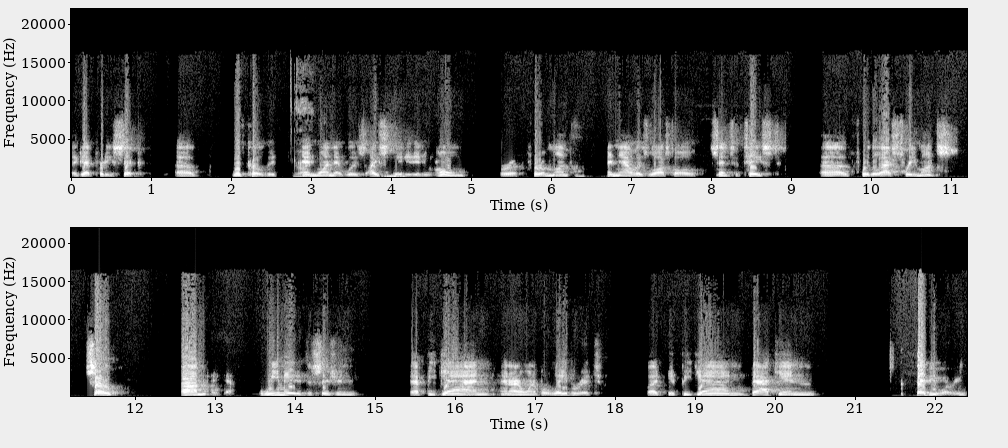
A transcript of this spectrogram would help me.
that got pretty sick uh, with COVID, right. and one that was isolated in her home for, for a month and now has lost all sense of taste uh, for the last three months. So um, we made a decision that began, and I don't want to belabor it, but it began back in February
